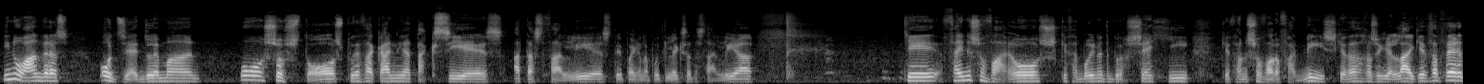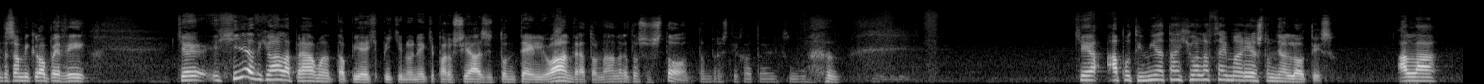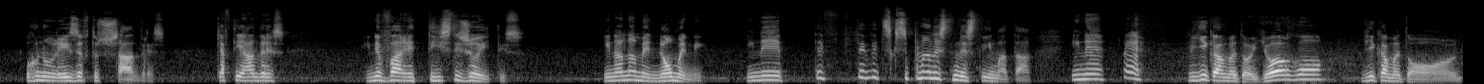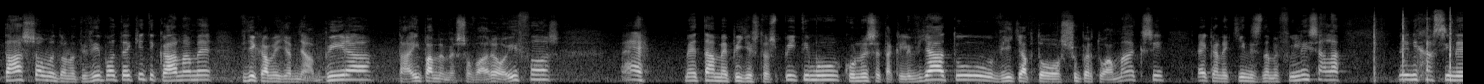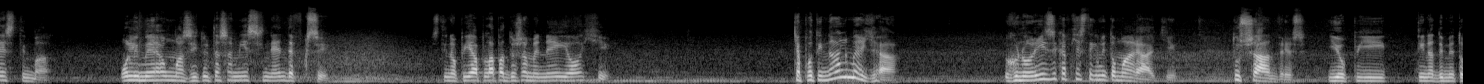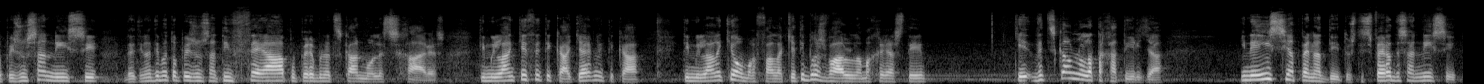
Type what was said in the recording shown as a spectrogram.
είναι ο άνδρας, ο gentleman, ο σωστός που δεν θα κάνει αταξίες, ατασθαλίε, το είπα για να πω τη λέξη ατασταλία. Και θα είναι σοβαρός και θα μπορεί να την προσέχει και θα είναι σοβαροφανής και δεν θα χαζογελάει και δεν θα φέρεται σαν μικρό παιδί. Και χίλια δυο άλλα πράγματα τα οποία έχει πει η κοινωνία και παρουσιάζει τον τέλειο άνδρα, τον άνδρα το σωστό. Τον προστιχώ το έξω. Και από τη μία τα έχει όλα αυτά η Μαρία στο μυαλό της. Αλλά γνωρίζει αυτούς τους άνδρες. Και αυτοί οι άνδρες είναι βαρετή στη ζωή της. Είναι αναμενόμενη. Είναι... Δεν δε, δε της ξυπνάνε στην αισθήματα. Είναι, ε, βγήκαμε με τον Γιώργο, βγήκαμε τον Τάσο, με τον οτιδήποτε και τι κάναμε. Βγήκαμε για μια μπύρα, τα είπαμε με σοβαρό ήθος. Ε, μετά με πήγε στο σπίτι μου, κουνούσε τα κλειδιά του, βγήκε από το σούπερ του αμάξι, έκανε κίνηση να με φιλήσει, αλλά δεν είχα συνέστημα. Όλη μέρα μου μαζί του ήταν σαν μια συνέντευξη στην οποία απλά απαντούσαμε ναι ή όχι. Και από την άλλη μεριά, γνωρίζει κάποια στιγμή το μαράκι τους άνδρες, οι οποίοι την αντιμετωπίζουν σαν ίση, δεν την αντιμετωπίζουν σαν την θεά που πρέπει να τις κάνουμε όλες τις χάρες. Τη μιλάνε και θετικά και αρνητικά, τη μιλάνε και όμορφα, αλλά και την προσβάλλουν άμα χρειαστεί. Και δεν τις κάνουν όλα τα χατήρια. είναι ίσοι απέναντί τους, τις φέρονται σαν ίσοι.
